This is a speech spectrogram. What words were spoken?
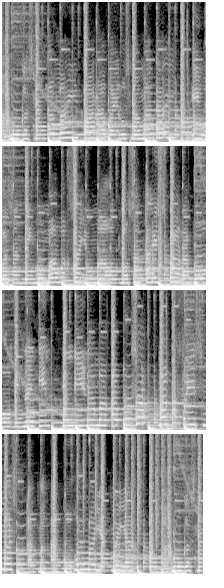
Maghugas ng kamay para virus mamatay. Iwasan ding humawak sa iyo mouth, nose at eyes Para COVID-19 hindi na makapuksa. Mag-face mask at mag-alcohol mayat maya Maghugas ng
